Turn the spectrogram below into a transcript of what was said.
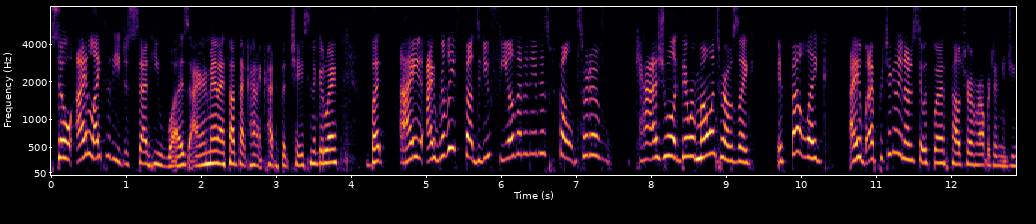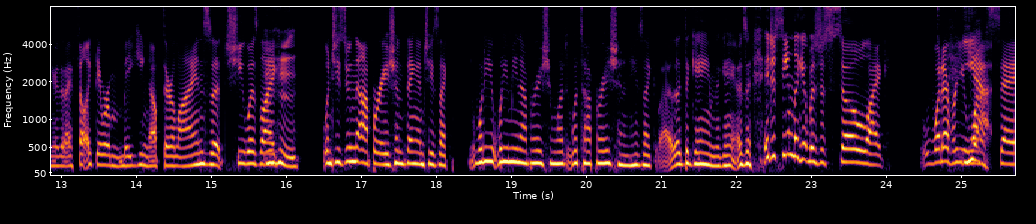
So I liked that he just said he was Iron Man. I thought that kind of cut to the chase in a good way. But I, I really felt. Did you feel that any of this felt sort of casual? Like there were moments where I was like, it felt like. I, I particularly noticed it with Gwyneth Paltrow and Robert Downey Jr. that I felt like they were making up their lines. That she was like, Mhm. When she's doing the operation thing, and she's like, "What do you What do you mean operation? What What's operation?" And he's like, uh, "The game, the game." It just seemed like it was just so like whatever you yeah, want to say.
